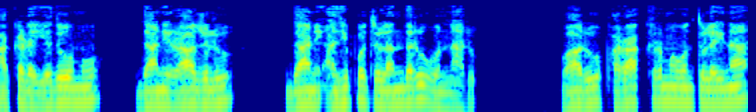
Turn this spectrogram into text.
అక్కడ యదోము దాని రాజులు దాని అధిపతులందరూ ఉన్నారు. వారు పరాక్రమవంతులైన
